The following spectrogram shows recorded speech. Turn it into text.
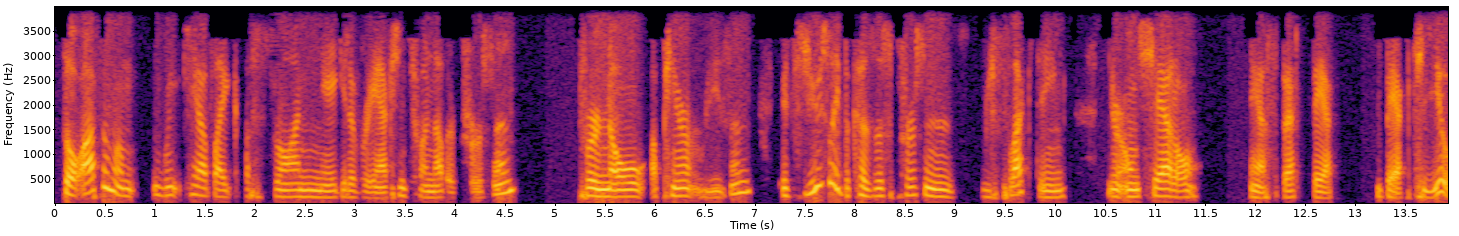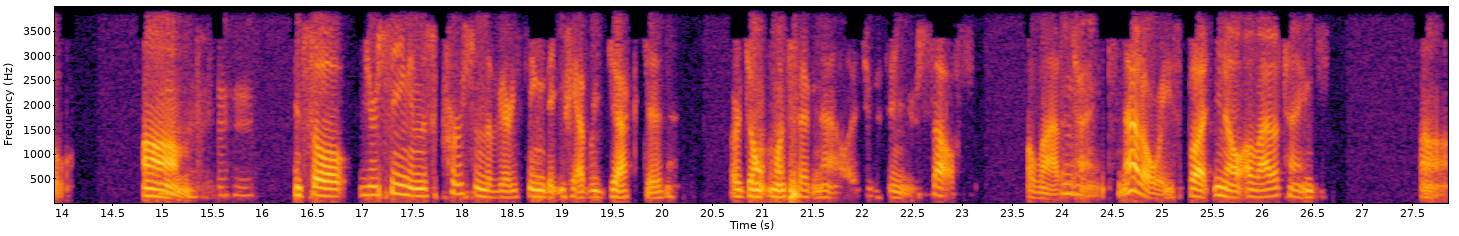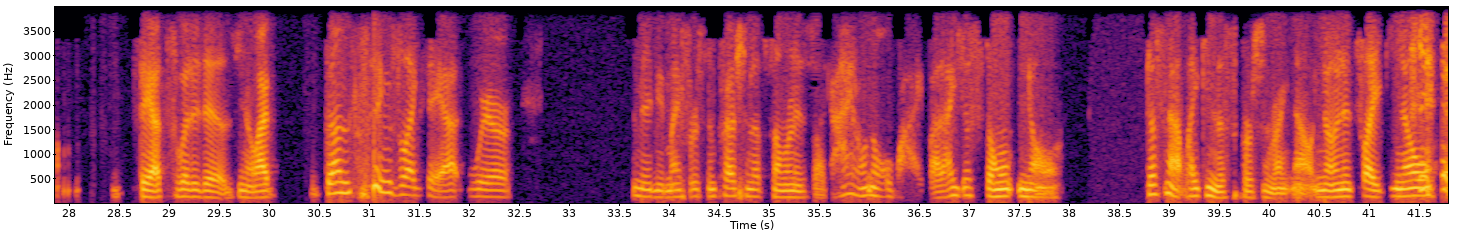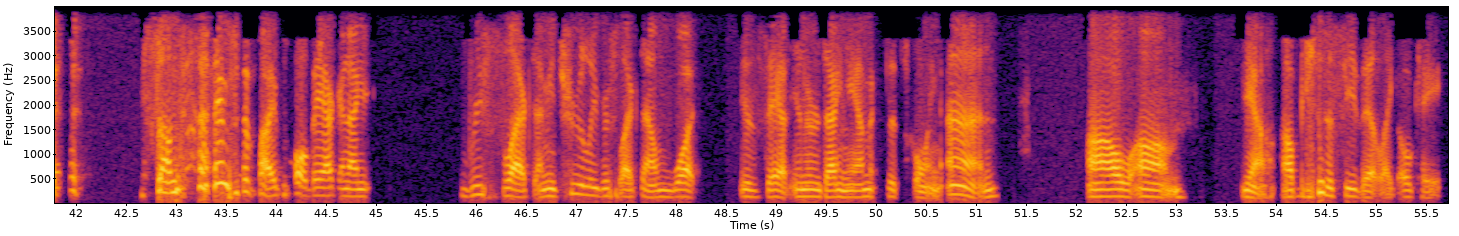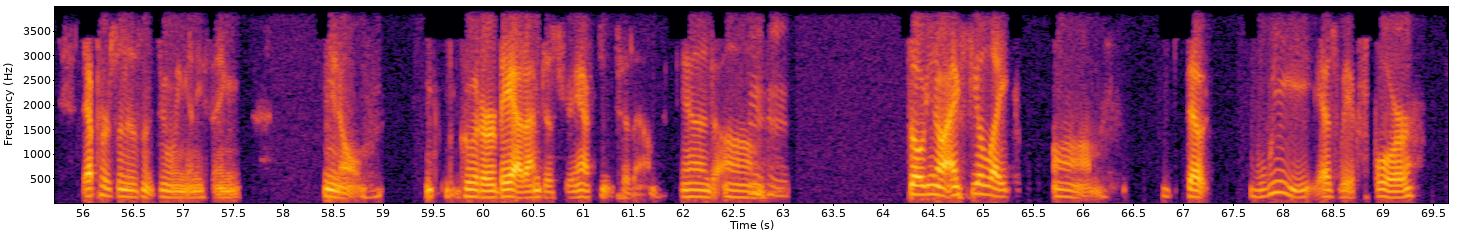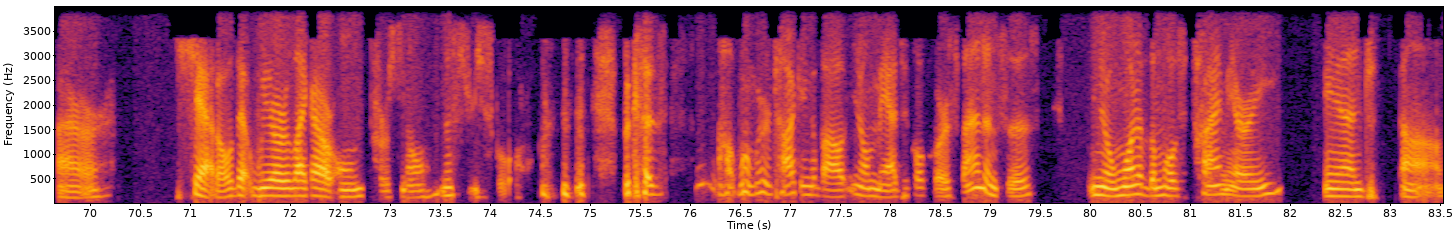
so often when we have like a strong negative reaction to another person for no apparent reason, it's usually because this person is reflecting your own shadow aspect back back to you. Um, Mhm. and so you're seeing in this person the very thing that you have rejected or don't want to acknowledge within yourself a lot of Mhm. times. Not always, but you know, a lot of times um that's what it is. You know, I've done things like that where maybe my first impression of someone is like, I don't know why, but I just don't, you know, just not liking this person right now, you know, and it's like, you know, sometimes if I pull back and I reflect, I mean, truly reflect on what is that inner dynamic that's going on, I'll, um, yeah, I'll begin to see that like, okay, that person isn't doing anything, you know, good or bad. I'm just reacting to them. And, um, Mhm. So, you know, I feel like, um, that we, as we explore our shadow that we are like our own personal mystery school. Because uh, when we were talking about you know magical correspondences you know one of the most primary and uh,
